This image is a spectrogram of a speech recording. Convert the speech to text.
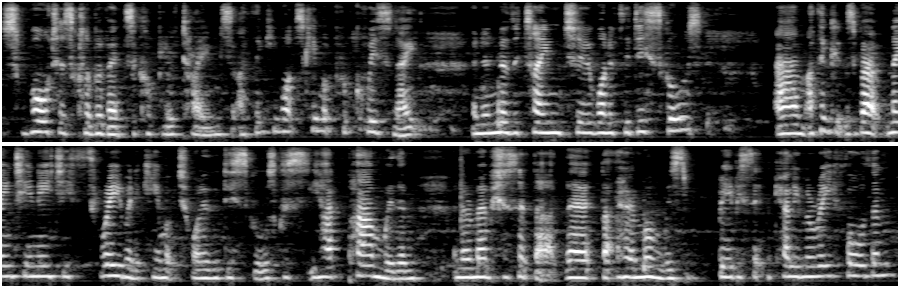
supporters club events a couple of times. I think he once came up for quiz night, and another time to one of the discos. Um, I think it was about 1983 when he came up to one of the discos because he had Pam with him, and I remember she said that that, that her mum was babysitting Kelly Marie for them.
